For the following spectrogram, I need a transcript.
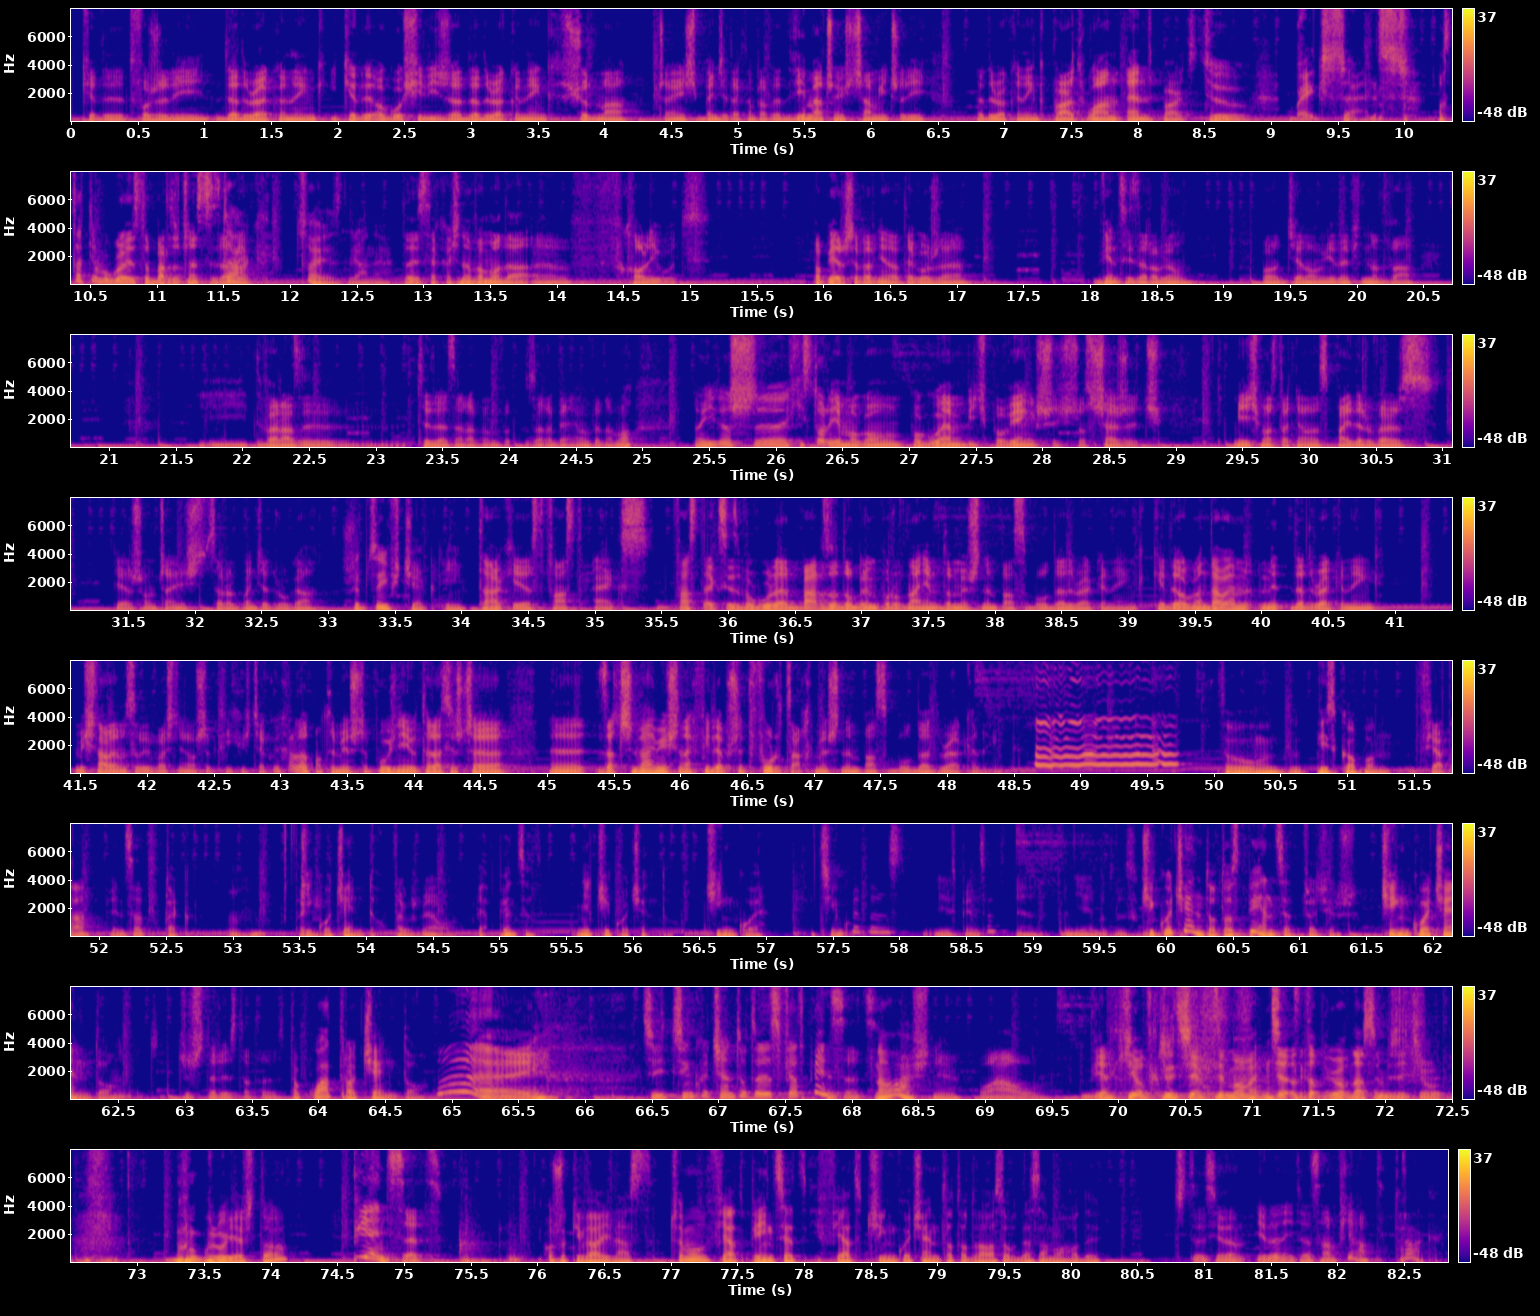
kiedy tworzyli Dead Reckoning i kiedy ogłosili, że Dead Reckoning, siódma część, będzie tak naprawdę dwiema częściami, czyli Dead Reckoning Part 1 and Part 2. Makes sense. Ostatnio w ogóle jest to bardzo częsty zabieg. Tak. Co jest grane? To jest jakaś nowa moda e, w Hollywood. Po pierwsze pewnie dlatego, że więcej zarobią, bo dzielą jeden film na dwa i dwa razy tyle zarabią, zarabiają, wiadomo. No i też e, historie mogą pogłębić, powiększyć, rozszerzyć. Mieliśmy ostatnio Spider-Verse, pierwszą część, za rok będzie druga. Szybcy i wściekli. Tak jest, Fast X. Fast X jest w ogóle bardzo dobrym porównaniem do Mission Impossible Dead Reckoning. Kiedy oglądałem Dead Reckoning, myślałem sobie właśnie o szybkich i wściekłych, ale o tym jeszcze później. Teraz jeszcze y, zatrzymajmy się na chwilę przy twórcach Mission Impossible Dead Reckoning. To był Piscopon. Fiata 500? Tak. Tak, Cinquecento. tak brzmiało. Fiat 500? Nie Cinquecento. Cinque. Cinque to jest, nie jest 500? Nie, to nie, bo to jest... Cinquecento to jest 500 przecież. Cinquecento. Czy 400 to jest? To quattrocento. Ej! Czyli Cinquecento to jest Fiat 500. No właśnie. Wow. Wielkie odkrycie w tym momencie nastąpiło w naszym życiu. Googlujesz to? 500! Oszukiwali nas. Czemu Fiat 500 i Fiat Cinquecento to dwa osobne samochody? Czy to jest jeden, jeden i ten sam Fiat? Tak.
